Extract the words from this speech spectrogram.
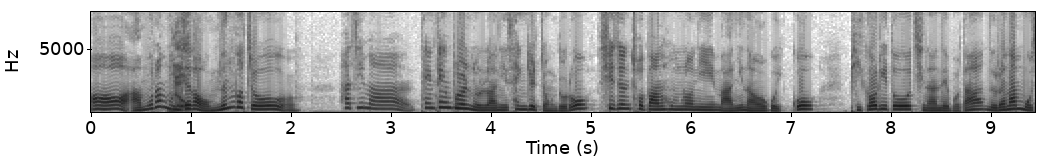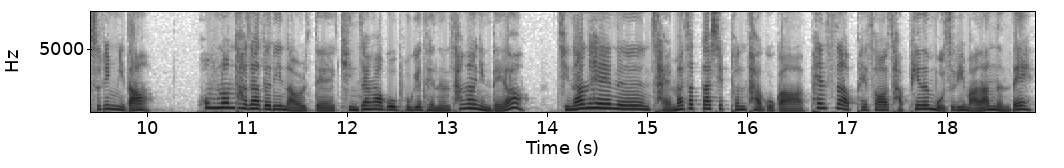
어, 아무런 문제가 없는 거죠. 하지만 탱탱볼 논란이 생길 정도로 시즌 초반 홈런이 많이 나오고 있고 비거리도 지난해보다 늘어난 모습입니다. 홈런 타자들이 나올 때 긴장하고 보게 되는 상황인데요. 지난해에는 잘 맞았다 싶은 타구가 펜스 앞에서 잡히는 모습이 많았는데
